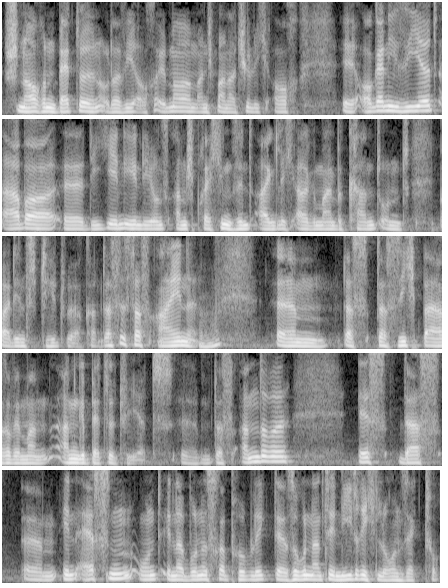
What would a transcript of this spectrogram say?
schnorren, betteln oder wie auch immer, manchmal natürlich auch äh, organisiert, aber äh, diejenigen, die uns ansprechen, sind eigentlich allgemein bekannt und bei den Streetworkern. Das ist das eine. Mhm. Ähm, das, das Sichtbare, wenn man angebettelt wird. Ähm, das andere ist, dass ähm, in Essen und in der Bundesrepublik der sogenannte Niedriglohnsektor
